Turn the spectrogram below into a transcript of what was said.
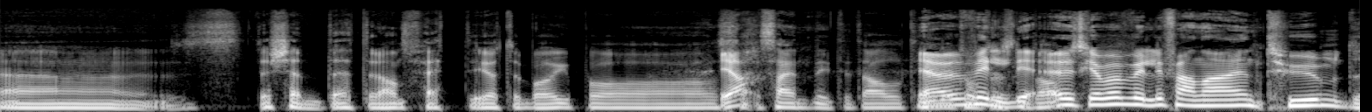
Eh, det skjedde et eller annet fett i Göteborg på ja. seint 90-tall. Jeg, veldig, jeg husker jeg var veldig fan av Entombed.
